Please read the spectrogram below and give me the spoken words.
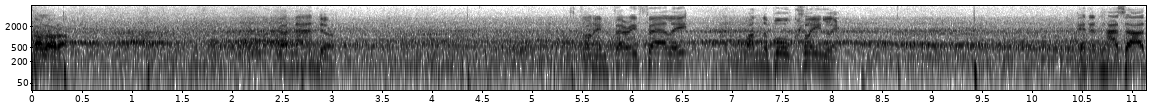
Kolarov. Fernando. He's gone in very fairly and won the ball cleanly. Eden Hazard.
